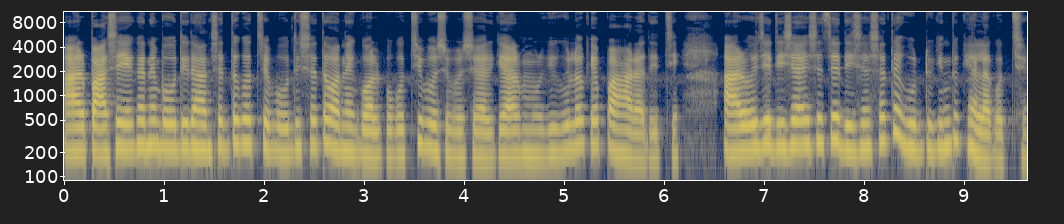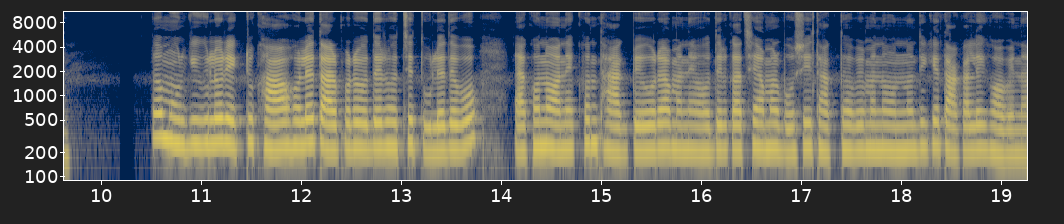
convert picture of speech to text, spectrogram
আর পাশে এখানে বৌদি ধান সেদ্ধ করছে, বৌদির সাথে অনেক গল্প করছি, বসে বসে আর কি, আর মুরগিগুলোকে পাহারা দিচ্ছি। আর ওই যে দিশা এসেছে, দিশার সাথে গুড্ডু কিন্তু খেলা করছে। তো মুরগিগুলোর একটু খাওয়া হলে তারপরে ওদের হচ্ছে তুলে দেব। এখনও অনেকক্ষণ থাকবে ওরা মানে ওদের কাছে আমার বসেই থাকতে হবে মানে অন্যদিকে তাকালেই হবে না।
